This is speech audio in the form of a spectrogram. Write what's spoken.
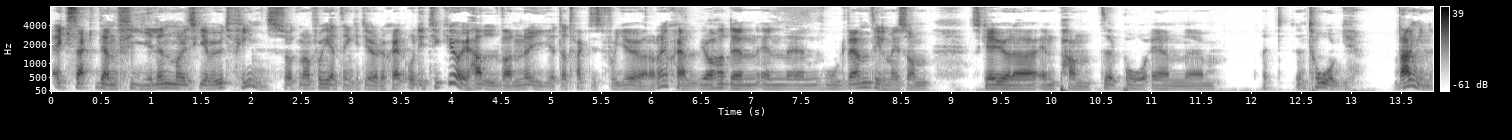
exakt den filen man vill skriva ut finns. Så att man får helt enkelt göra det själv. Och det tycker jag är halva nöjet att faktiskt få göra den själv. Jag hade en, en, en god vän till mig som ska göra en panter på en, em, ett, en tågvagn.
